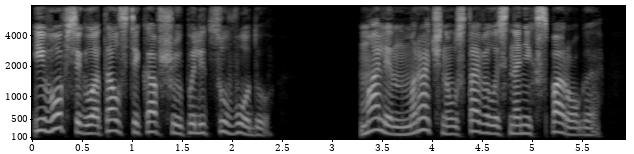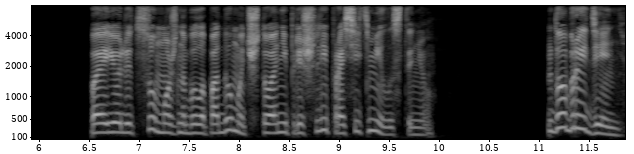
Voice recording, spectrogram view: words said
и вовсе глотал стекавшую по лицу воду. Малин мрачно уставилась на них с порога. По ее лицу можно было подумать, что они пришли просить милостыню. «Добрый день.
